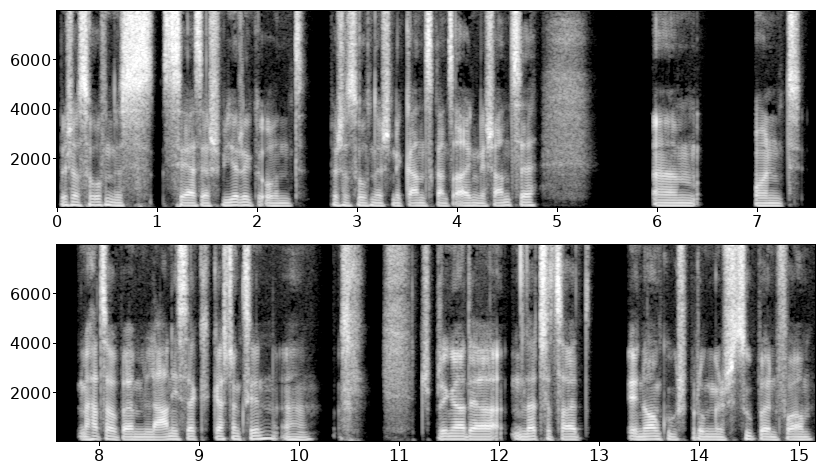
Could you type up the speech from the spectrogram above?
Bischofshofen ist sehr, sehr schwierig und Bischofshofen ist eine ganz, ganz eigene Schanze. Ähm, und man hat es auch beim Lanisek gestern gesehen. Äh, Springer, der in letzter Zeit enorm gut gesprungen ist, super in Form,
